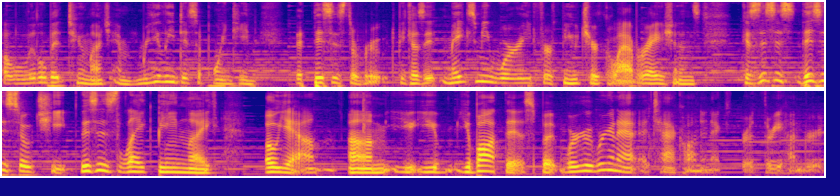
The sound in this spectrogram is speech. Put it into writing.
a little bit too much and really disappointing that this is the route because it makes me worried for future collaborations because this is this is so cheap. This is like being like, oh yeah, um, you, you, you bought this, but we're, we're going to attack on an extra 300,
